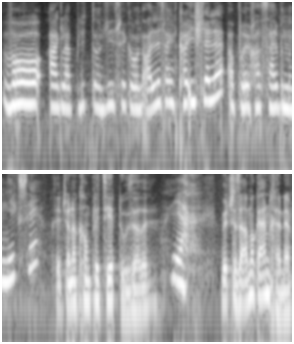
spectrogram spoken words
wo auch glaub, Leute und Leute und alles einstellen kann, aber ich habe es selber noch nie gesehen. Sieht schon noch kompliziert aus, oder? Ja. Würdest du das auch mal gerne können?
